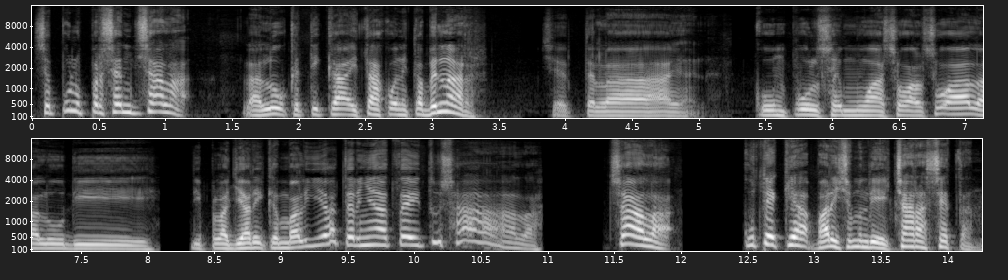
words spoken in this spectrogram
10% salah. Lalu ketika itu wanita benar setelah kumpul semua soal-soal lalu di dipelajari kembali ya ternyata itu salah. Salah. Kutek ya pari semende cara setan.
